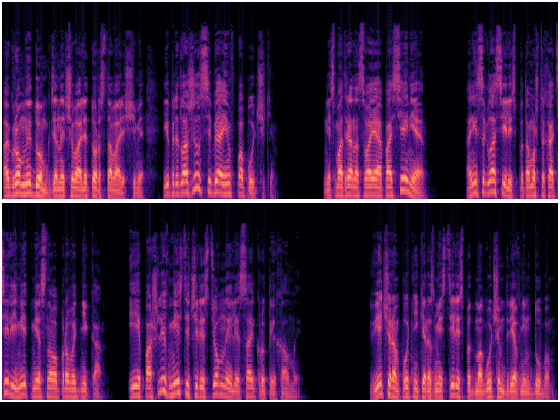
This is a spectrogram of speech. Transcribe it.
огромный дом, где ночевали Тор с товарищами, и предложил себя им в попутчике. Несмотря на свои опасения, они согласились, потому что хотели иметь местного проводника, и пошли вместе через темные леса и крутые холмы. Вечером путники разместились под могучим древним дубом.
